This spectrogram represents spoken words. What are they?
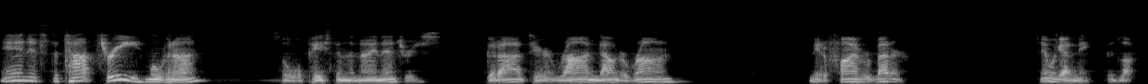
And it's the top three moving on. So we'll paste in the nine entries. Good odds here. Ron down to Ron. Need a five or better. And we got an eight. Good luck.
